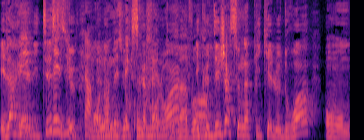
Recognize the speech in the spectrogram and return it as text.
et la réalité, c'est qu'on en est extrêmement loin et que déjà, si on appliquait le droit, on,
